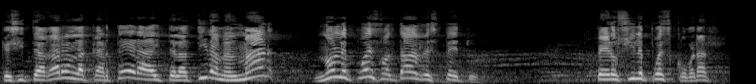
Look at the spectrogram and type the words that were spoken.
que si te agarran la cartera y te la tiran al mar, no le puedes faltar al respeto, pero sí le puedes cobrar.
